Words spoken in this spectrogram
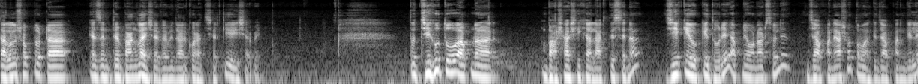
দালাল শব্দটা এজেন্টের বাংলা হিসাবে আমি দাঁড় করাচ্ছি আর কি এই হিসাবে। তো যেহেতু আপনার ভাষা শিখা লাগতেছে না যে কেউকে ধরে আপনি অনার্স হলে জাপানে আসো, তোমাকে জাপান গেলে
